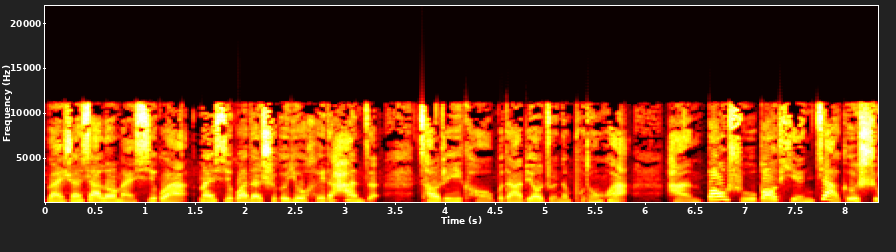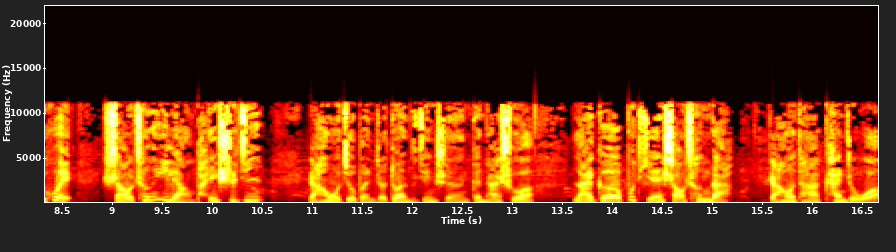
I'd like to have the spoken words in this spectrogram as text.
晚上下楼买西瓜，卖西瓜的是个黝黑的汉子，操着一口不大标准的普通话，喊包熟包甜，价格实惠，少称一两赔十斤。然后我就本着段子精神跟他说：“来个不甜少称的。”然后他看着我，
